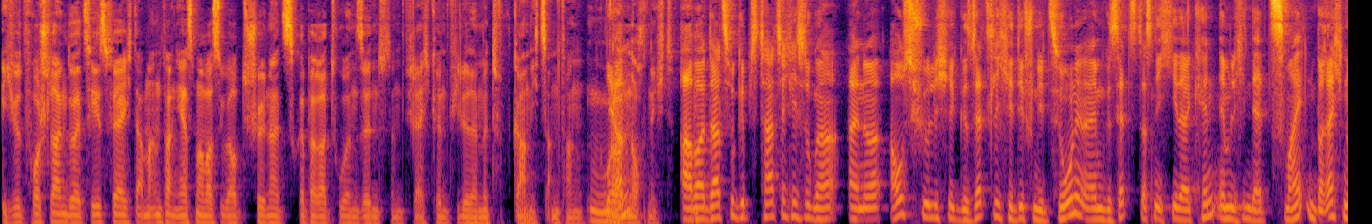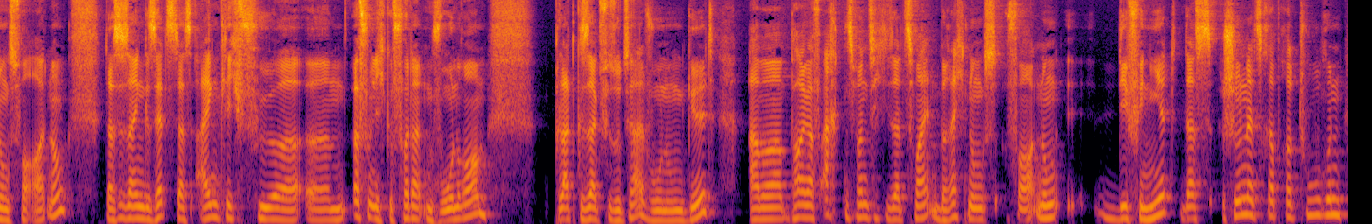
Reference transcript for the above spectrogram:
Ich würde vorschlagen, du erzählst vielleicht am Anfang erstmal, was überhaupt Schönheitsreparaturen sind. Dann vielleicht können viele damit gar nichts anfangen. Ja, oder noch nicht. Aber dazu gibt es tatsächlich sogar eine ausführliche gesetzliche Definition in einem Gesetz, das nicht jeder kennt, nämlich in der zweiten Berechnungsverordnung. Das ist ein Gesetz, das eigentlich für ähm, öffentlich geförderten Wohnraum platt gesagt für Sozialwohnungen gilt. Aber Paragraph 28 dieser zweiten Berechnungsverordnung definiert, dass Schönheitsreparaturen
